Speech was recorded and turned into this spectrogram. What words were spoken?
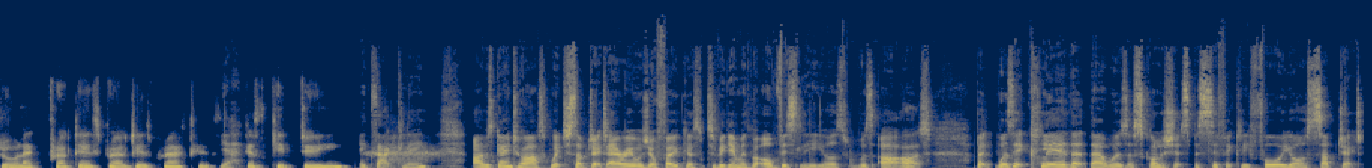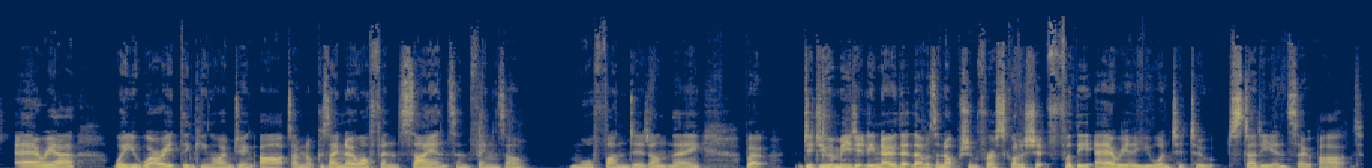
do like practice, practice, practice. Yeah. Just keep doing. Exactly. I was going to ask which subject area was your focus to begin with, but obviously yours was art. But was it clear that there was a scholarship specifically for your subject area? Were you worried thinking, oh, I'm doing art? I'm not, because I know often science and things are more funded, aren't they? But did you immediately know that there was an option for a scholarship for the area you wanted to study in, so art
